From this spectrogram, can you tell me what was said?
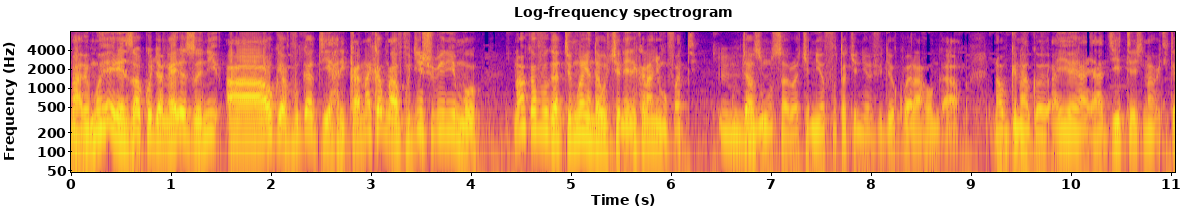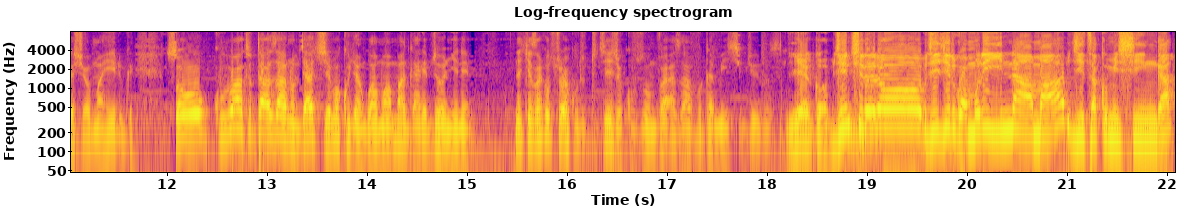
babimuhereza kugira ngo aherezwe ni aho yavuga ati hari kanaka mwavugisha ubirimo nawe akavuga ati umwanya ndawukeneye reka nanjye mufate mubyaza umusaruro akeneye iyo foto akeneye iyo video kuba ari aho ngaho. Nawe ubwe ntabwo ya- yabyiteje ntabwo akitesha ayo mahirwe so kuba tutazi ahantu byaciyemo kugira ngo bamuhamagare byonyine. Ntekereza ko dushobora kudutegereje kuzumva azavugamo iki byuzuye yego byinshi rero byigirwa muri iyi nama byita ku mishinga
